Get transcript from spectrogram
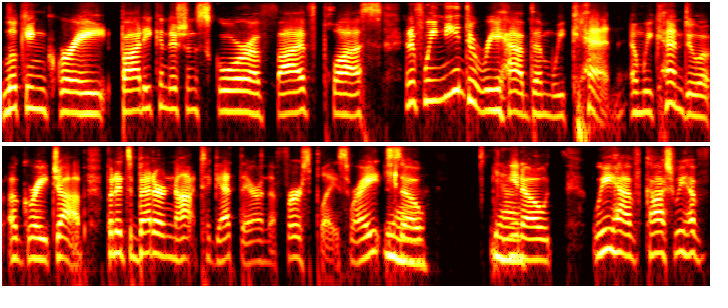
looking great, body condition score of five plus, And if we need to rehab them, we can, and we can do a, a great job, but it's better not to get there in the first place, right? Yeah. So, yeah. you know, we have, gosh, we have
